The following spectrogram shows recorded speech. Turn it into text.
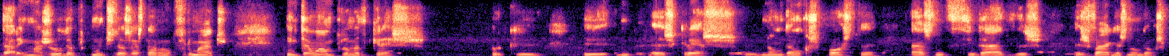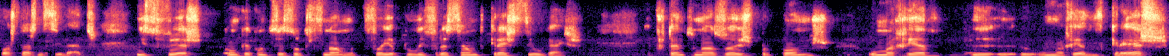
darem uma ajuda, porque muitos deles já estavam reformados. Então há um problema de creches porque eh, as creches não dão resposta às necessidades, as vagas não dão resposta às necessidades. Isso fez com que acontecesse outro fenómeno, que foi a proliferação de creches ilegais. E, portanto, nós hoje propomos uma rede eh, eh, uma rede de creches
